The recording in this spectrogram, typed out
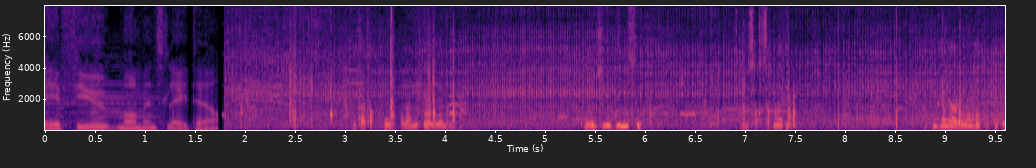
A few moments later. Tatakbo pala nito yan. Kuya J. Beniso. Ang saksak natin. At may narawan ito dito.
